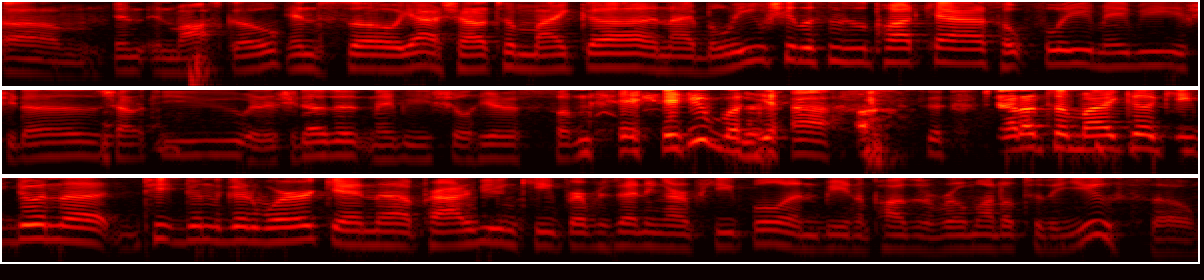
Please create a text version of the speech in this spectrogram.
um, in in Moscow, and so yeah, shout out to Micah, and I believe she listens to the podcast. Hopefully, maybe if she does, shout out to you, and if she doesn't, maybe she'll hear this someday. but yeah, shout out to Micah. Keep doing the keep doing the good work, and uh, proud of you, and keep representing our people and being a positive role model to the youth. So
